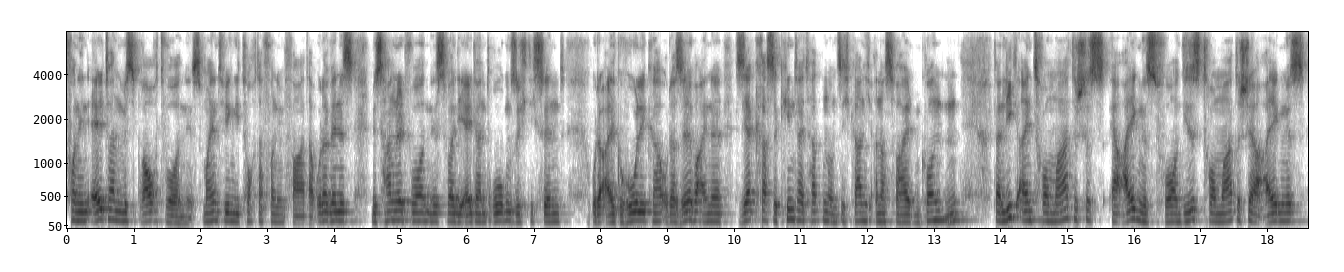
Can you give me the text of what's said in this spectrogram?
von den Eltern missbraucht worden ist, meinetwegen die Tochter von dem Vater, oder wenn es misshandelt worden ist, weil die Eltern drogensüchtig sind oder Alkoholiker oder selber eine sehr krasse Kindheit hatten und sich gar nicht anders verhalten konnten, dann liegt ein traumatisches Ereignis vor und dieses traumatische Ereignis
